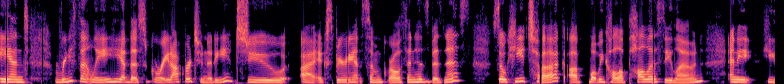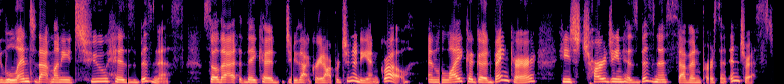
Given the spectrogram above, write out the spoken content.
And recently, he had this great opportunity to uh, experience some growth in his business. So he took a, what we call a policy loan and he, he lent that money to his business so that they could do that great opportunity and grow. And like a good banker, he's charging his business 7% interest.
